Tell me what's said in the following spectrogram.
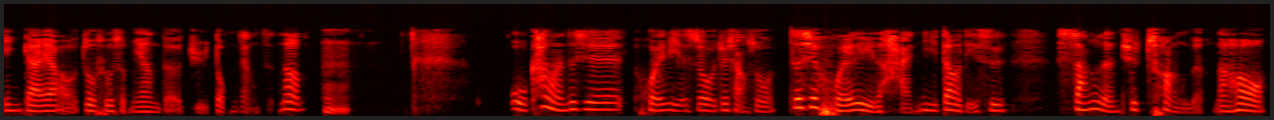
应该要做出什么样的举动这样子？那嗯。我看完这些回礼的时候，我就想说，这些回礼的含义到底是商人去创的，然后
